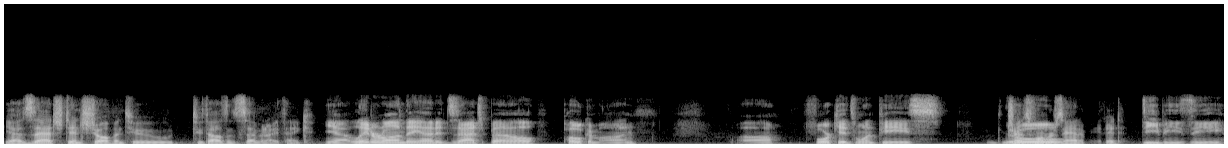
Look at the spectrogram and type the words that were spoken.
Yeah, Zatch didn't show up until 2007, I think. Yeah, later on they added Zatch Bell, Pokemon, uh, Four Kids One Piece, Transformers animated. DBZ.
